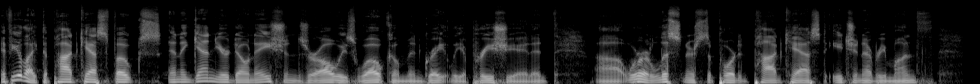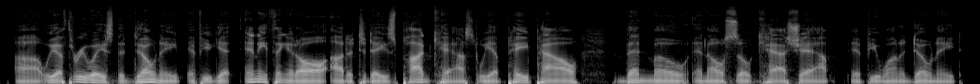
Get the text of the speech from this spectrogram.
If you like the podcast, folks, and again, your donations are always welcome and greatly appreciated. Uh, we're a listener supported podcast each and every month. Uh, we have three ways to donate. If you get anything at all out of today's podcast, we have PayPal, Venmo, and also Cash App if you want to donate.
